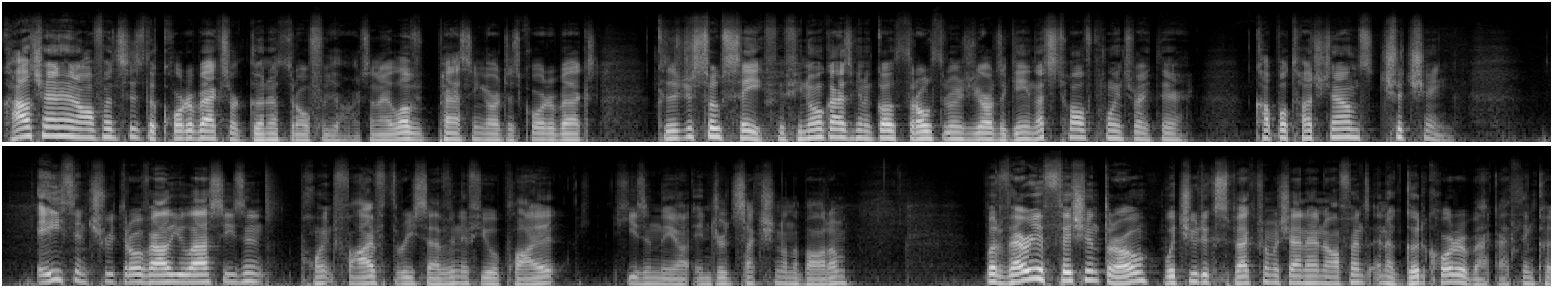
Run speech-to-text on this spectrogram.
Kyle Shanahan offenses, the quarterbacks are going to throw for yards. And I love passing yards as quarterbacks because they're just so safe. If you know a guy's going to go throw 300 yards a game, that's 12 points right there. Couple touchdowns, cha-ching. Eighth in true throw value last season, 0.537 if you apply it. He's in the uh, injured section on the bottom. But very efficient throw, which you'd expect from a Shanahan offense, and a good quarterback. I think uh,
